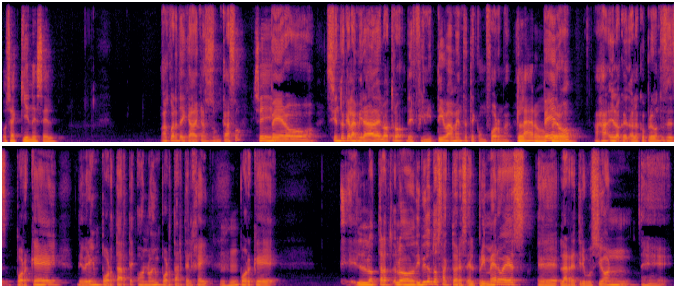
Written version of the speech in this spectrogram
O sea, ¿quién es él? Acuérdate que cada caso es un caso. Sí. Pero siento que la mirada del otro definitivamente te conforma. Claro, Pero, pero, ajá, y lo que, a lo que preguntas es por qué debería importarte o no importarte el hate. Porque lo, lo divido en dos factores. El primero es eh, la retribución eh,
